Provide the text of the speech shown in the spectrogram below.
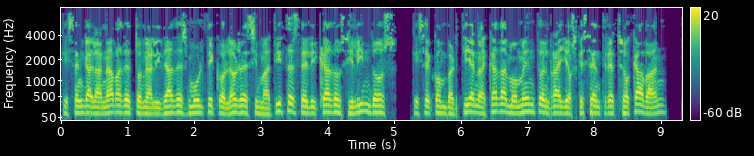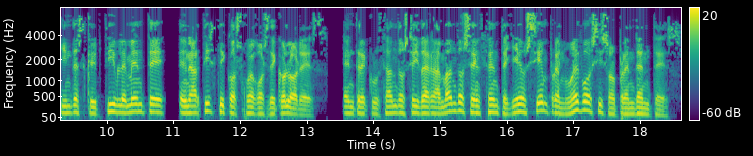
que se engalanaba de tonalidades multicolores y matices delicados y lindos, que se convertían a cada momento en rayos que se entrechocaban, indescriptiblemente, en artísticos juegos de colores, entrecruzándose y derramándose en centelleos siempre nuevos y sorprendentes.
